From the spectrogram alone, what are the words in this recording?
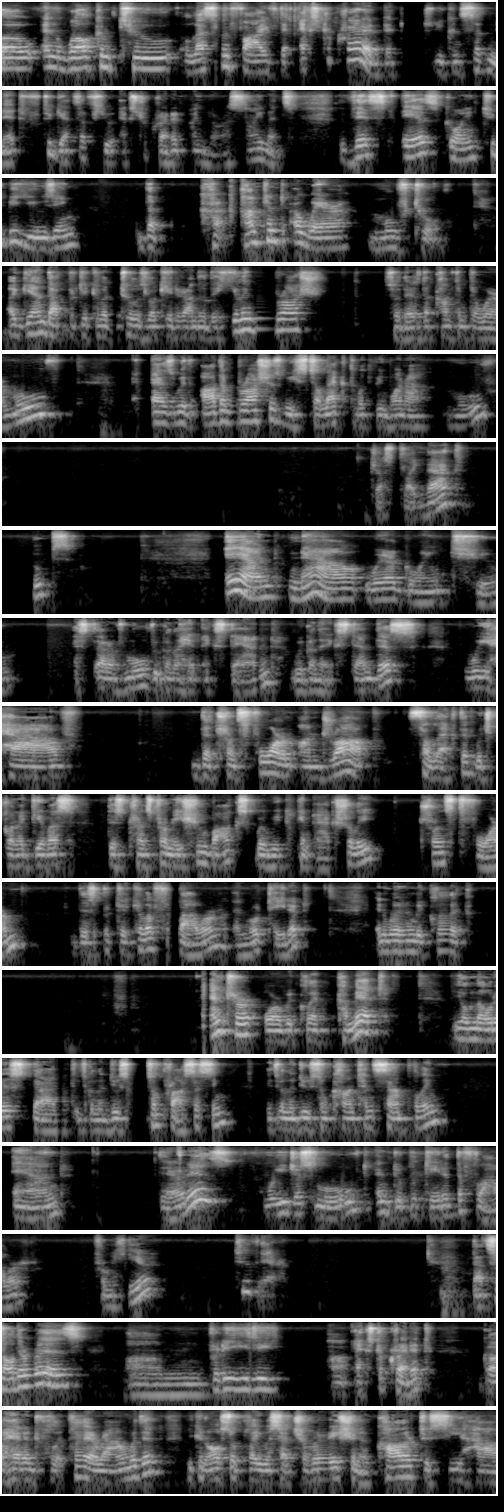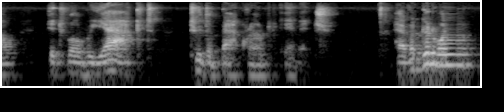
Hello and welcome to lesson five, the extra credit that you can submit to get a few extra credit on your assignments. This is going to be using the content aware move tool. Again, that particular tool is located under the healing brush. So there's the content aware move. As with other brushes, we select what we want to move. Just like that. Oops. And now we're going to, instead of move, we're going to hit extend. We're going to extend this. We have the transform on drop selected, which is going to give us this transformation box where we can actually transform this particular flower and rotate it. And when we click enter or we click commit, you'll notice that it's going to do some processing. It's going to do some content sampling. And there it is. We just moved and duplicated the flower from here to there. That's all there is. Um, pretty easy uh, extra credit. Go ahead and play, play around with it. You can also play with saturation and color to see how it will react to the background image. Have a good one.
